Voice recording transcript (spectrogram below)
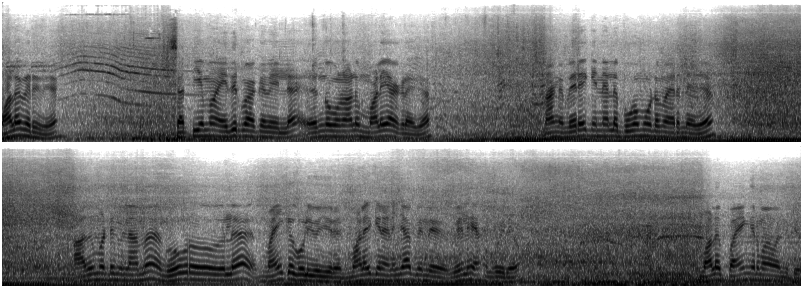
மழை வருது. சத்தியமாக எதிர்பார்க்கவே இல்லை. எங்கே போனாலும் மழையாக கிடையாது நாங்கள் விரைக்கு என்னால் புகமூட்டமாக இருந்தது. அது மட்டும் இல்லாமல் கோபுரவில் மயக்க கொழி வைக்கிறேன் மழைக்கு நினைஞ்சா இப்போ இந்த வேலையாக போயிடும். மழை பயங்கரமாக வந்துட்டு.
